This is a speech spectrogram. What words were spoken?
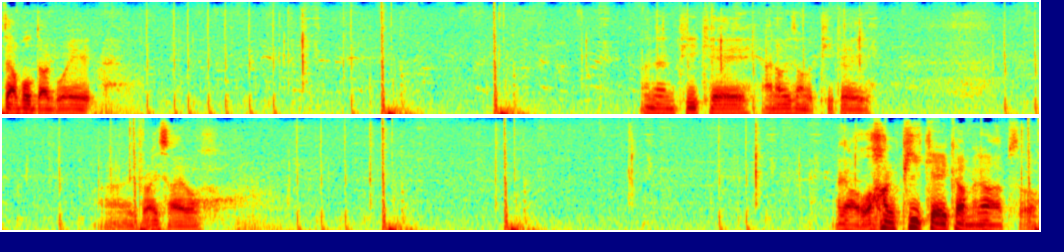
Double Doug Weight. And then PK, I know he's on the PK uh, Draisaitl. I got a long PK coming up, so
